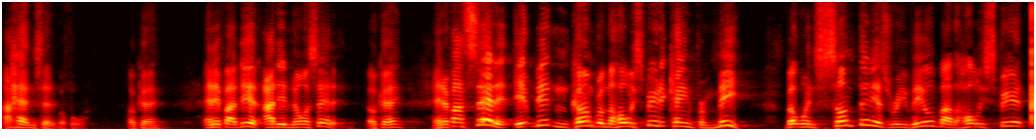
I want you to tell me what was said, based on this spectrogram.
I hadn't said it before, okay? And if I did, I didn't know I said it, okay? And if I said it, it didn't come from the Holy Spirit, it came from me. But when something is revealed by the Holy Spirit,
